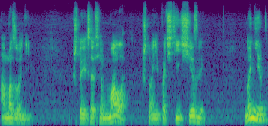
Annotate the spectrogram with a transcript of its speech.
Амазонии, что их совсем мало, что они почти исчезли. Но нет,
